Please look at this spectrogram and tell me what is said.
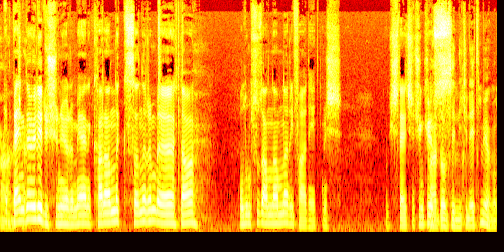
anı. Ben de öyle düşünüyorum. Yani karanlık sanırım e, daha olumsuz anlamlar ifade etmiş bu kişiler için. Çünkü Pardon senin için etmiyor mu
